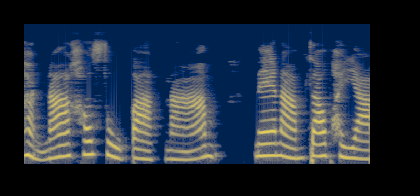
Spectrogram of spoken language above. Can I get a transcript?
หันหน้าเข้าสู่ปากน้ำแม่น้ำเจ้าพระยา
